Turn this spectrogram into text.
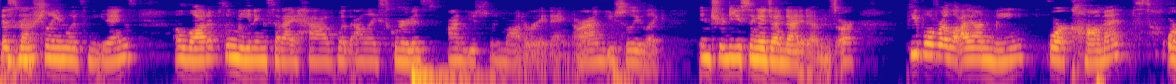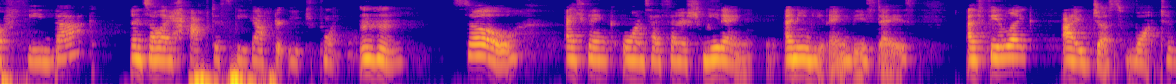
especially and with meetings. A lot of the meetings that I have with Ally Squared is I'm usually moderating or I'm usually like introducing agenda items or people rely on me for comments or feedback. And so I have to speak after each point. Mm-hmm. So I think once I finish meeting, any meeting these days, I feel like I just want to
